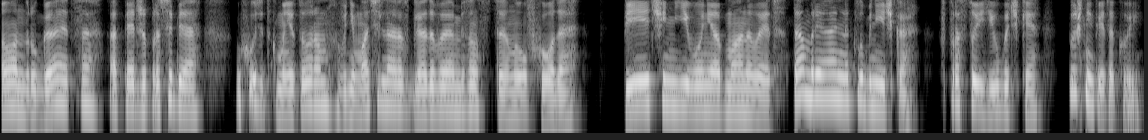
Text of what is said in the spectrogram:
Он ругается, опять же про себя, уходит к мониторам, внимательно разглядывая мизансцену у входа. Печень его не обманывает, там реально клубничка в простой юбочке, пышненькой такой,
